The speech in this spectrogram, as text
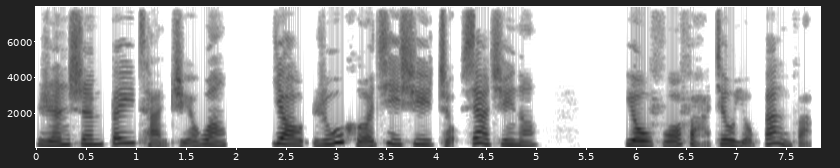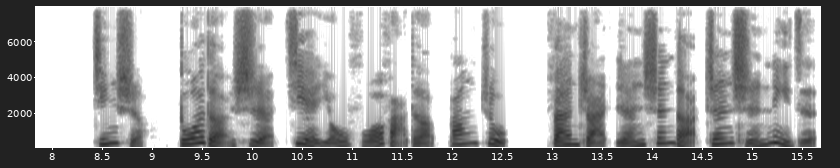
人生悲惨绝望，要如何继续走下去呢？有佛法就有办法，经舍多的是借由佛法的帮助。翻转人生的真实例子，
